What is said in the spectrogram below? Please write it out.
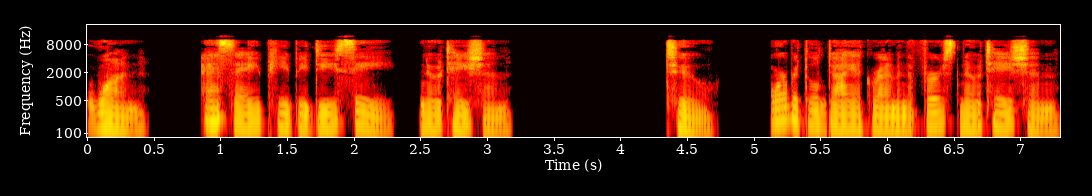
1. SAPBDC, notation. 2. Orbital diagram in the first notation.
